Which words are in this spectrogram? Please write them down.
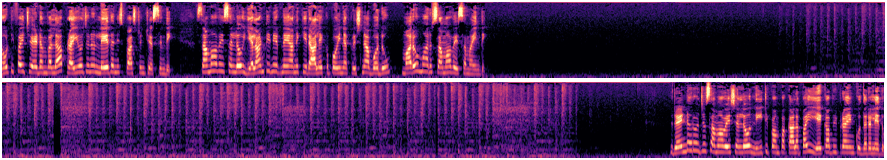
నోటిఫై చేయడం వల్ల ప్రయోజనం లేదని స్పష్టం చేసింది. సమావేశంలో ఎలాంటి నిర్ణయానికి రాలేకపోయిన కృష్ణా బోర్డు మరోమారు సమావేశమైంది. రెండో రోజు సమావేశంలో నీటి పంపకాలపై ఏకాభిప్రాయం కుదరలేదు.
